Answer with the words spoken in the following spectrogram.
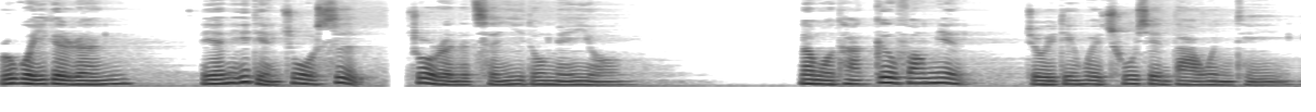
如果一个人连一点做事、做人的诚意都没有，那么他各方面就一定会出现大问题。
